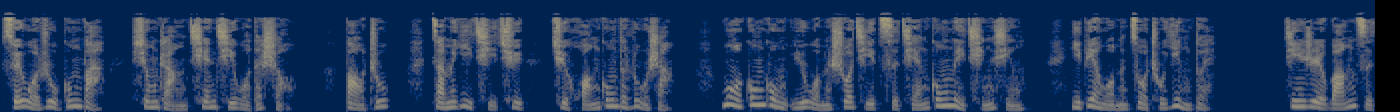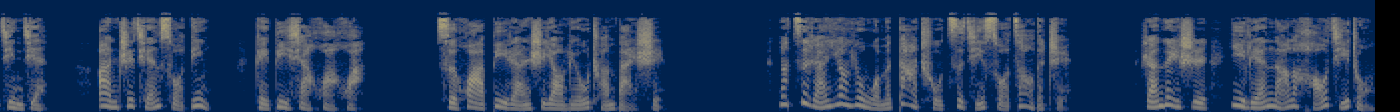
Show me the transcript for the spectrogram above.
随我入宫吧。兄长牵起我的手，宝珠，咱们一起去。去皇宫的路上，莫公公与我们说起此前宫内情形，以便我们做出应对。今日王子觐见，按之前所定，给陛下画画。此画必然是要流传百世，那自然要用我们大楚自己所造的纸。然内侍一连拿了好几种，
